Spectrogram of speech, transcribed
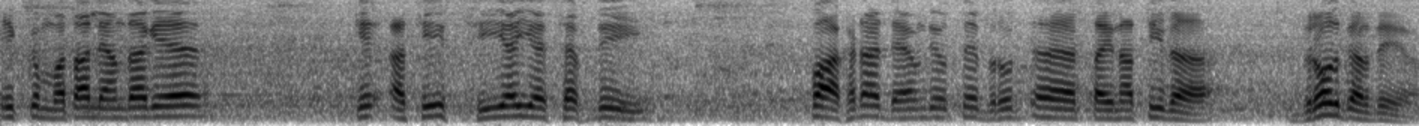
ਇੱਕ ਮਤਾ ਲਿਆਂਦਾ ਗਿਆ ਕਿ ਅਸੀਂ ਸੀਆਈਐਸਐਫ ਦੀ ਭਾਖੜਾ ਡੈਮ ਦੇ ਉੱਤੇ ਵਿਰੋਧ ਤਾਇਨਾਤੀ ਦਾ ਵਿਰੋਧ ਕਰਦੇ ਹਾਂ।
